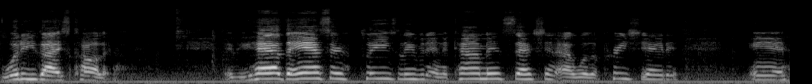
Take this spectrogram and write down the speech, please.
What do you guys call it? If you have the answer, please leave it in the comments section. I will appreciate it. And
